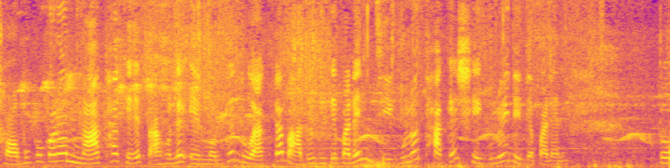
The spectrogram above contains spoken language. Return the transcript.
সব উপকরণ না থাকে, তাহলে এর মধ্যে দু একটা বাদও দিতে পারেন, যেগুলো থাকে সেগুলোই দিতে পারেন। তো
